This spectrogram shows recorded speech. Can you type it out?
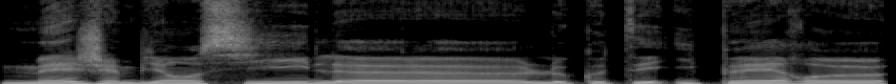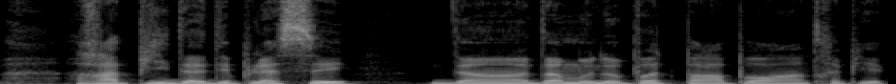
mais j'aime bien aussi le, côté hyper euh, rapide à déplacer d'un monopode par rapport à un trépied.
